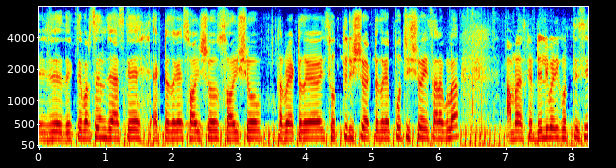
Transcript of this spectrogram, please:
এই যে দেখতে পাচ্ছেন যে আজকে একটা জায়গায় ছয়শো ছয়শো, তারপর একটা জায়গায় ছত্রিশশো, একটা জায়গায় পঁচিশশো এই চারাগুলা আমরা আজকে ডেলিভারি করতেছি।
